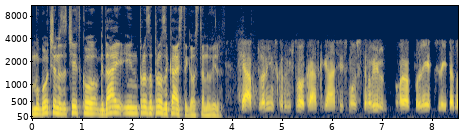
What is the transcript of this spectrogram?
Mogoče na začetku, kdaj in pravzaprav zakaj ste ga ustanovili? Ja, planinsko društvo Kranski Gansi smo ustanovili uh, polet leta 2019.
